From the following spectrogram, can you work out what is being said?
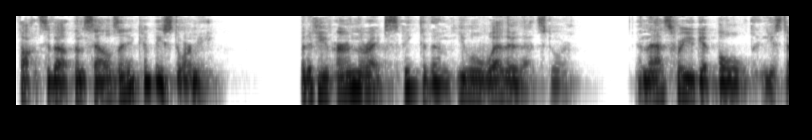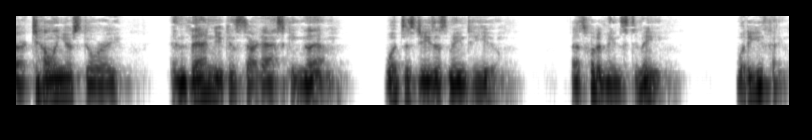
thoughts about themselves, and it can be stormy. But if you've earned the right to speak to them, you will weather that storm. And that's where you get bold and you start telling your story, and then you can start asking them, what does Jesus mean to you? That's what it means to me. What do you think?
